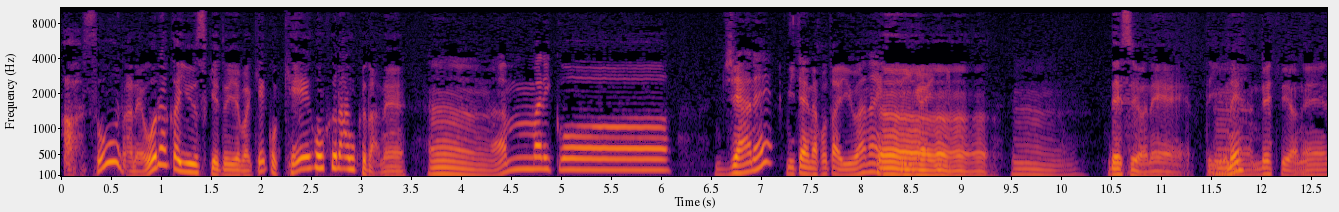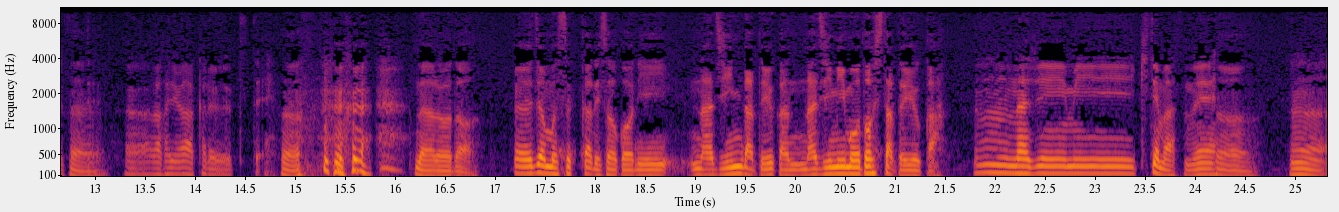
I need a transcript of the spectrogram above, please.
ああ、そうだね。小高祐介といえば結構敬語フランクだね。うん。あんまりこう、じゃねみたいなことは言わないうんうん外に。うんうん。うん。ですよね。っていうね。んですよね、つって。わかりわかる、つって。うん なるほど。えーじゃあもうすっかりそこに馴染んだというか、馴染み戻したというか。うん、馴染み来てますねう。ん。うん。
